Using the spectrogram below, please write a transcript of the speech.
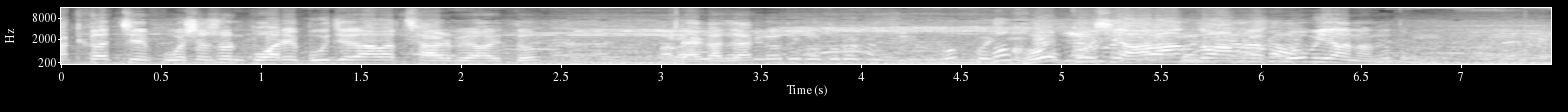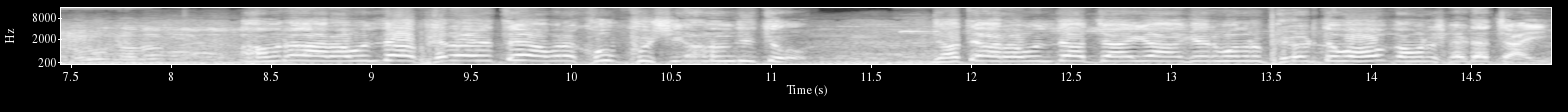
আটকাচ্ছে প্রশাসন পরে বুঝে আবার ছাড়বে হয়তো। দেখা যাক। খুব খুশি। আনন্দ আমরা খুবই আনন্দ আমরা আমরা আরাবুলদা ফেরতে আমরা খুব খুশি আনন্দিত। যাতে আরাবুলদার জায়গা আগের মতন ফেরত দেওয়া হোক আমরা সেটা চাই।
